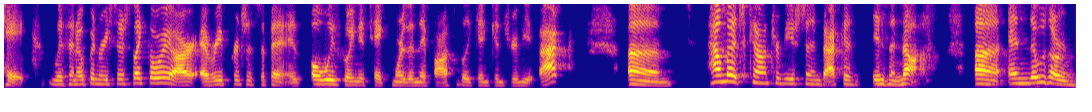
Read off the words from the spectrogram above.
take? With an open resource like oer every participant is always going to take more than they possibly can contribute back. Um, how much contribution back is, is enough uh, and those are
